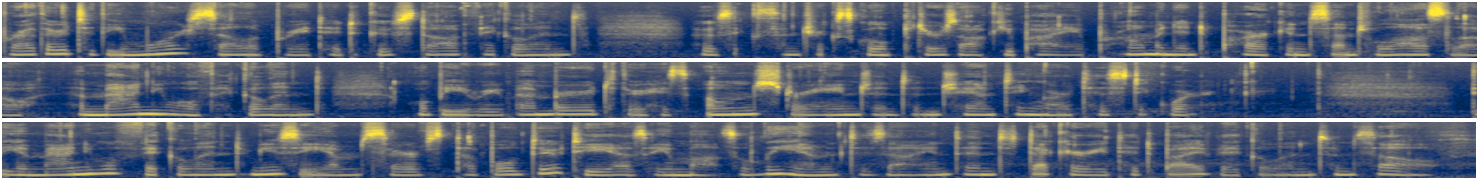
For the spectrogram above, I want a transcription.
brother to the more celebrated Gustav Vigeland, whose eccentric sculptures occupy a prominent park in central Oslo. Emanuel Vigeland will be remembered through his own strange and enchanting artistic work. The Emanuel Vigeland Museum serves double duty as a mausoleum designed and decorated by Vigeland himself.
